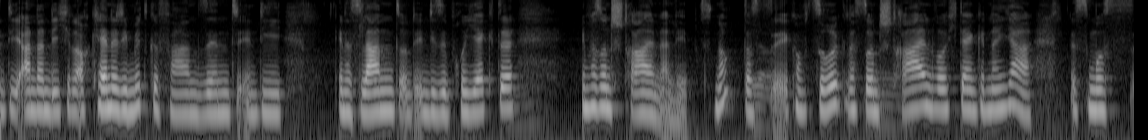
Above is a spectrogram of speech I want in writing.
die anderen, die ich dann auch kenne, die mitgefahren sind in, die, in das Land und in diese Projekte, immer so ein Strahlen erlebt. Ne? Das ja. kommt zurück, das ist so ein Strahlen, wo ich denke, na ja, es muss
